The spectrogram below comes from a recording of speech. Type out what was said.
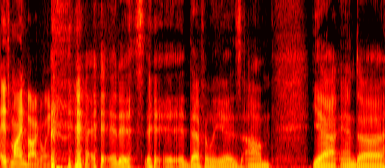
it's mind boggling. it is. It, it definitely is. Um, yeah, and uh,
